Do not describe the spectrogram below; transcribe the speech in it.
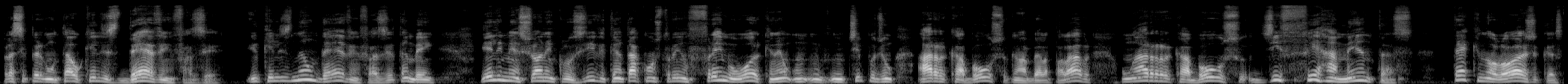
para se perguntar o que eles devem fazer e o que eles não devem fazer também. Ele menciona, inclusive, tentar construir um framework, né, um, um, um tipo de um arcabouço, que é uma bela palavra, um arcabouço de ferramentas tecnológicas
